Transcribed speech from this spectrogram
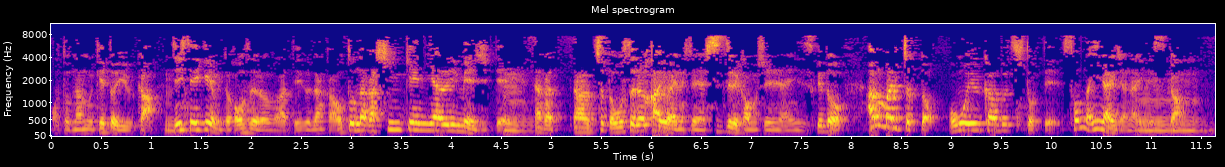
大人向けというか、うん。人生ゲームとかオセロとかってど、なんか大人が真剣にやるイメージって、うん。なんか、あちょっとオーストラリア界隈の人には失礼かもしれないんですけど、あんまりちょっと思い浮かぶ人ってそんないないじゃないですか。うん。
